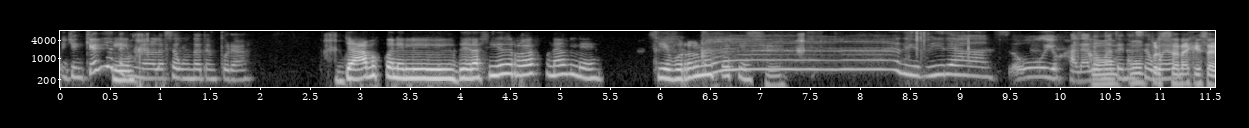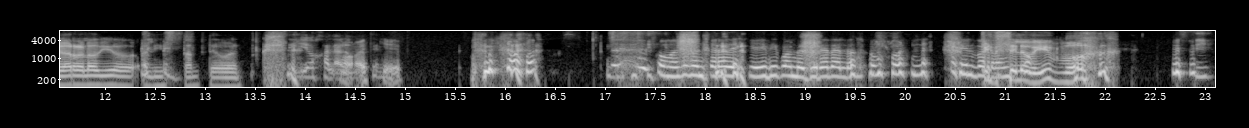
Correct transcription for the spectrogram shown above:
¿y en qué había Sí. terminado la segunda temporada? Ya, pues con el de la silla de ruedas funable. Que borró el mensaje. Sí. Ah, de veras. Uy, ojalá lo maten a ese un weón. personaje se agarró el odio al instante, weón. Sí, ojalá lo No, es maten. que... Como esa tontera de Katie cuando tira al otro por el barranco. Pensé lo mismo. Sí.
